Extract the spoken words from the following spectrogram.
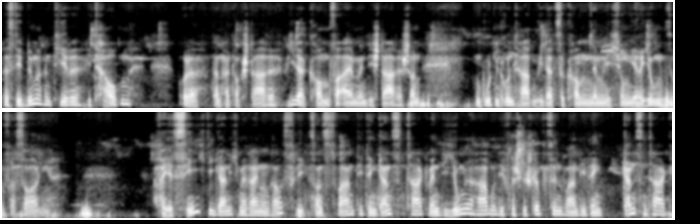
dass die dümmeren Tiere wie Tauben oder dann halt auch Stare wiederkommen, vor allem wenn die Stare schon einen guten Grund haben, wiederzukommen, nämlich um ihre Jungen zu versorgen. Aber jetzt sehe ich die gar nicht mehr rein und rausfliegen. Sonst waren die den ganzen Tag, wenn die Junge haben und die frisch geschlüpft sind, waren die den ganzen Tag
